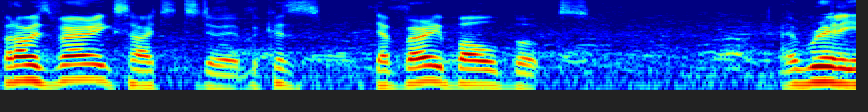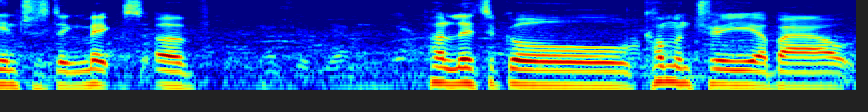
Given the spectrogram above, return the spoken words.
but I was very excited to do it because they're very bold books. A really interesting mix of political commentary about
